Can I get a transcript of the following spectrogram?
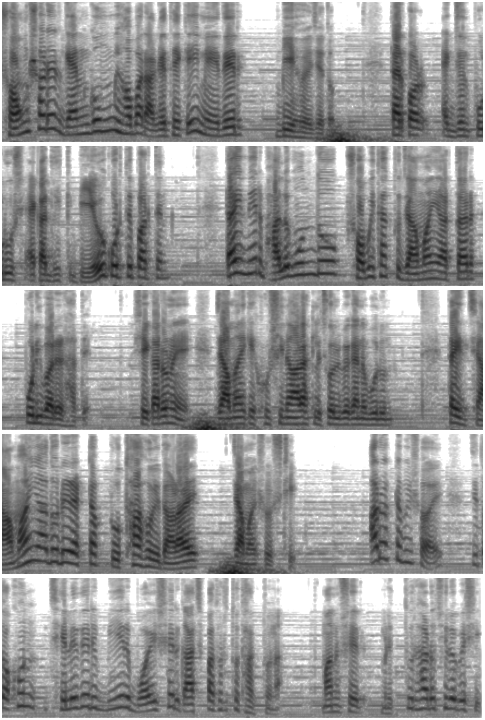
সংসারের জ্ঞানগম্যী হবার আগে থেকেই মেয়েদের বিয়ে হয়ে যেত। তারপর একজন পুরুষ একাধিক বিয়েও করতে পারতেন। তাই মেয়ের ভালো মন্দ সবই থাকতো জামাই আর তার পরিবারের হাতে। সে কারণে জামাইকে খুশি না রাখলে চলবে কেন বলুন? তাই জামাই আদরের একটা প্রথা হয়ে দাঁড়ায় জামাই ষষ্ঠী। আরও একটা বিষয় যে তখন ছেলেদের বিয়ের বয়সের গাছপাথর তো থাকতো না। মানুষের মৃত্যুর হারও ছিল বেশি।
